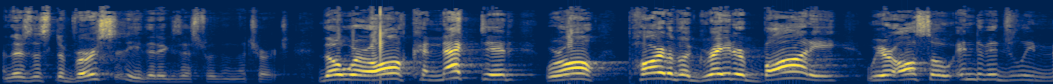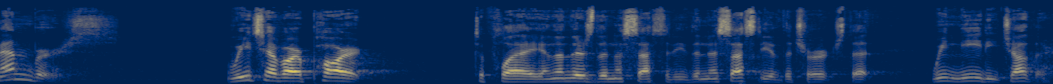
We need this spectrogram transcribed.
And there's this diversity that exists within the church. Though we're all connected, we're all part of a greater body, we are also individually members. We each have our part to play. And then there's the necessity the necessity of the church that we need each other,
